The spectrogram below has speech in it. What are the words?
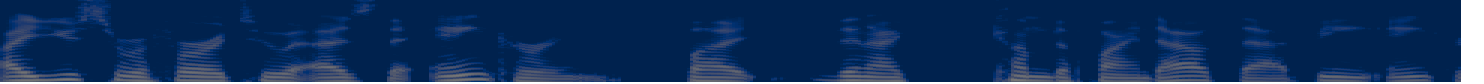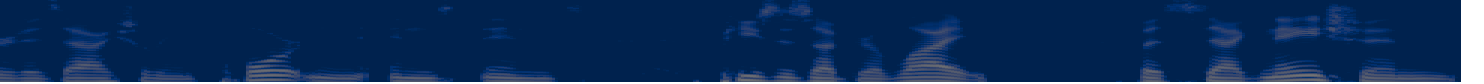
I used to refer to it as the anchoring, but then I come to find out that being anchored is actually important in in pieces of your life, but stagnation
